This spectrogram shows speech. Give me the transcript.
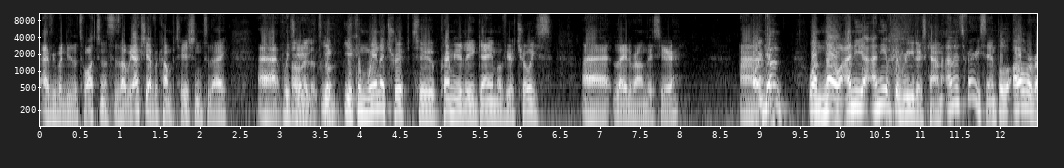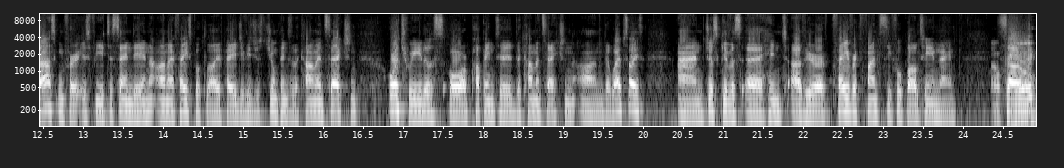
everybody that's watching us is that we actually have a competition today, uh, which All you, you, you can win a trip to Premier League game of your choice uh, later on this year. I can. Well, no, any any of the readers can, and it's very simple. All we're asking for is for you to send in on our Facebook Live page. If you just jump into the comment section, or tweet us, or pop into the comment section on the website, and just give us a hint of your favourite fantasy football team name. So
